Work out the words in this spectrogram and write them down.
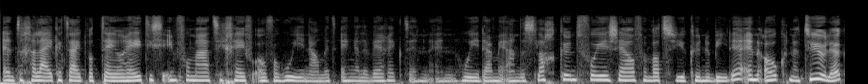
En tegelijkertijd wat theoretische informatie geef over hoe je nou met engelen werkt. En, en hoe je daarmee aan de slag kunt voor jezelf. En wat ze je kunnen bieden. En ook natuurlijk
